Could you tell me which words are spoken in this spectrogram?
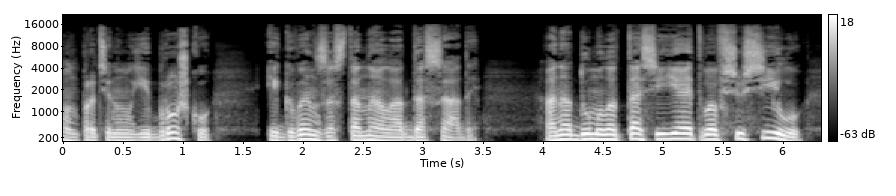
Он протянул ей брошку, и Гвен застонала от досады. Она думала, та сияет во всю силу —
